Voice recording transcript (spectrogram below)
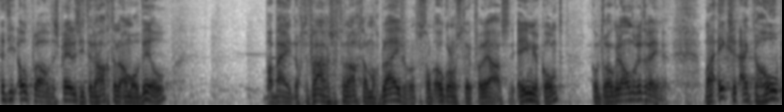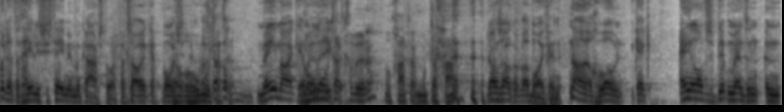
dat hij ook wel de spelers die ten achter allemaal wil... Waarbij nog de vraag is of Ten Achter mag blijven. Want er stond ook al een stuk van, ja, als de Emir komt... komt er ook een andere trainer. Maar ik zit eigenlijk te hopen dat het hele systeem in elkaar stort. Dat zou ik echt mooi Hoe- vinden. hoe moet dat dat- meemaak in Hoe mijn moet leven... dat gebeuren? Hoe gaat dat, moet dat gaan? dan zou ik het wel mooi vinden. Nou, gewoon, kijk, Engeland is op dit moment een, een,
